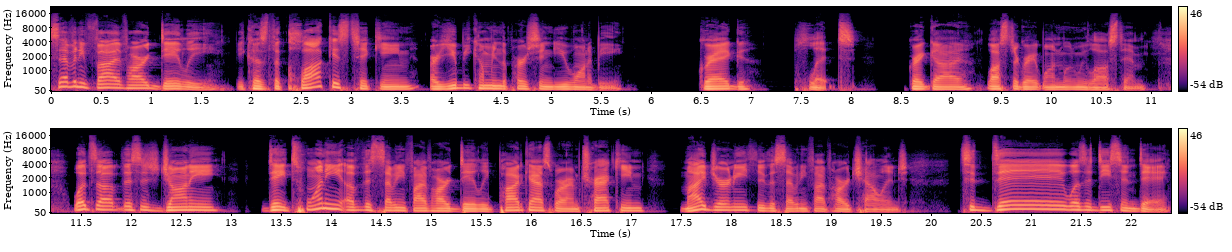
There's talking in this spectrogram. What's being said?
75 hard daily because the clock is ticking. Are you becoming the person you want to be? Greg Plitt. Great guy. Lost a great one when we lost him. What's up? This is Johnny. Day 20 of the 75 Hard Daily podcast where I'm tracking my journey through the 75 Hard Challenge. Today was a decent day.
